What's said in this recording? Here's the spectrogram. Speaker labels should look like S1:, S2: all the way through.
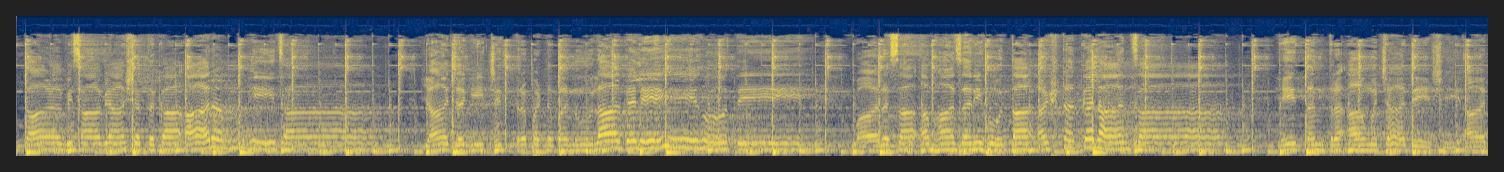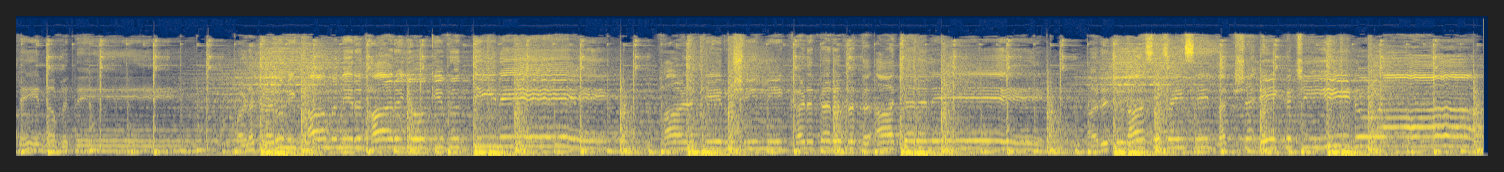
S1: काळ विसाव्या शतका आरंभीचा. या जगी चित्रपट बनू लागले होते. वारसा आम्हा जरी होता अष्टकलांचा. हे तंत्र आमच्या देशी आले नव्हते. पण करुणी ठाम निर्धार योगी वृत्तीने फाळके ऋषींनी खडतर व्रत आचर अर्जुना सजैसे एक एकची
